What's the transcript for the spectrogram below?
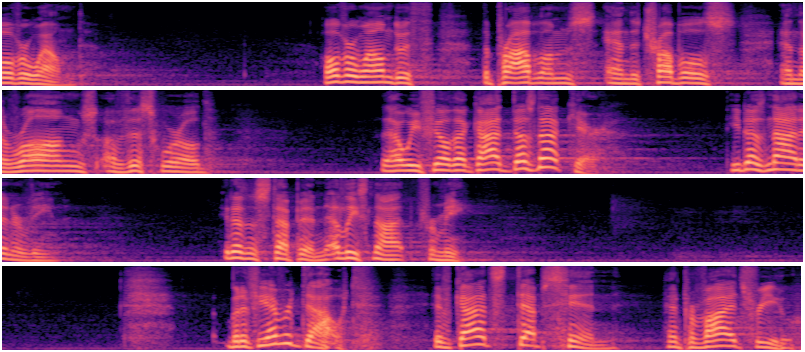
overwhelmed. Overwhelmed with the problems and the troubles and the wrongs of this world that we feel that God does not care. He does not intervene. He doesn't step in, at least not for me. But if you ever doubt, if God steps in and provides for you,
